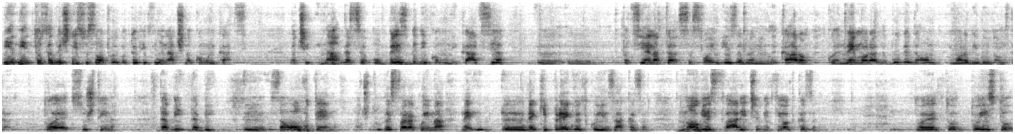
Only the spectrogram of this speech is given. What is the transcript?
Nije, nije, to sad već nisu samo procedura, to je pitanje načina komunikacije. Znači, na, da se obezbedi komunikacija e, e, pacijenata sa svojim izabranim lekarom, koja ne mora da bude da on mora da ide u dom zdravlja. To je suština. Da bi, da bi e, za ovu temu Znači, druga stvar ako ima ne, e, neki pregled koji je zakazan. Mnoge stvari će biti otkazane. To je, to, to je isto,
